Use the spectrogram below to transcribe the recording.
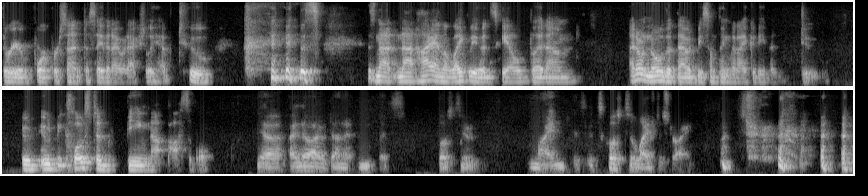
three or 4% to say that I would actually have two is, is not, not high on the likelihood scale, but, um, I don't know that that would be something that I could even do. It would, it would be close to being not possible. Yeah, I know I've done it and it's close to mind. It's, it's close to life destroying.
